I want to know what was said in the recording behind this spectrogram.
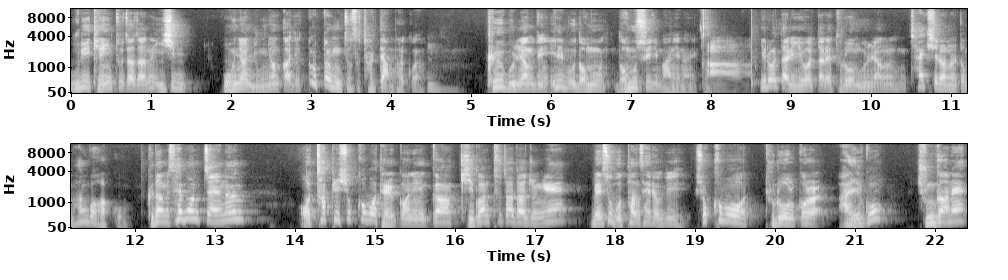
우리 개인 투자자는 25년 6년까지 똘똘 뭉쳐서 절대 안 팔 거야. 음. 그 물량 중에 일부 너무 너무 수익이 많이 나니까. 아 1월달, 2월달에 들어온 물량은 차익 실현을 좀 한 것 같고. 그 다음에 세 번째는 어차피 쇼커버 될 거니까 기관 투자자 중에 매수 못한 세력이 쇼커버 들어올 걸 알고 중간에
